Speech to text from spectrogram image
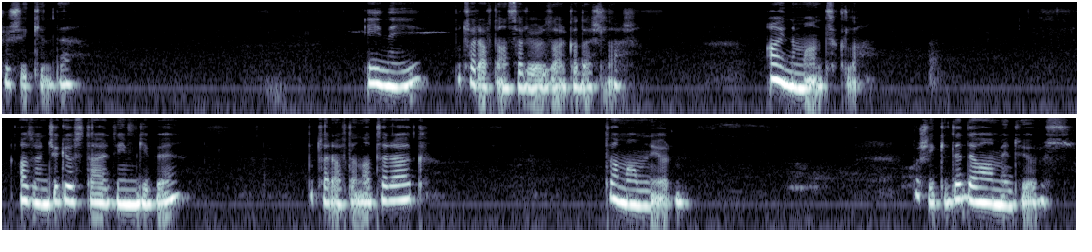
Şu şekilde. İğneyi bu taraftan sarıyoruz arkadaşlar. Aynı mantıkla. Az önce gösterdiğim gibi bu taraftan atarak tamamlıyorum. Bu şekilde devam ediyoruz.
